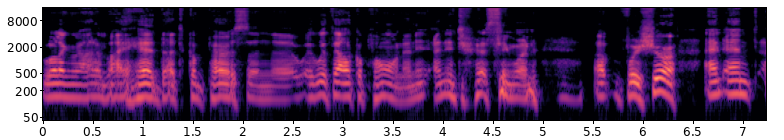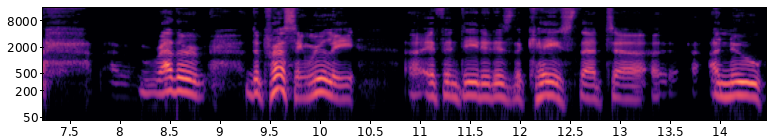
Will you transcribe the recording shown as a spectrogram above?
rolling around in my head that comparison uh, with Al Capone, an, an interesting one uh, for sure, and and rather depressing, really, uh, if indeed it is the case that uh, a new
